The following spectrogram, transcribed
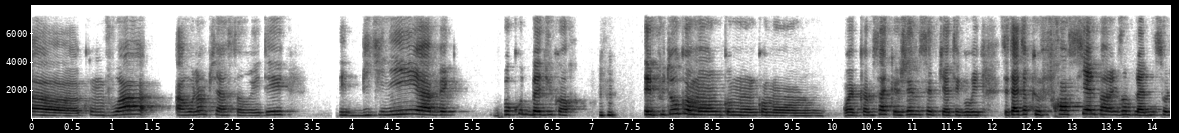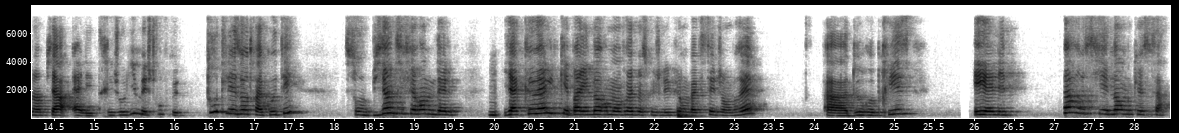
euh, qu'on voit à Olympia. Ça aurait été des bikinis avec beaucoup de bas du corps. Mhm. C'est plutôt comment, comment, comment, ouais, comme ça que j'aime cette catégorie. C'est-à-dire que Francielle, par exemple, la Miss Olympia, elle est très jolie, mais je trouve que toutes les autres à côté sont bien différentes d'elle. Mm. Il n'y a que elle qui n'est pas énorme en vrai, parce que je l'ai vue en backstage en vrai, à deux reprises, et elle n'est pas aussi énorme que ça.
